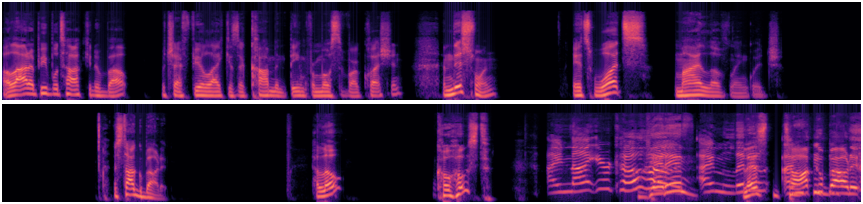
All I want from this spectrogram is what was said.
a lot of people talking about, which I feel like is a common theme for most of our question. And this one, it's what's my love language? Let's talk about it. Hello? Co-host? I'm not your co-host. Get in. I'm literally. Let's talk I'm, about it.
